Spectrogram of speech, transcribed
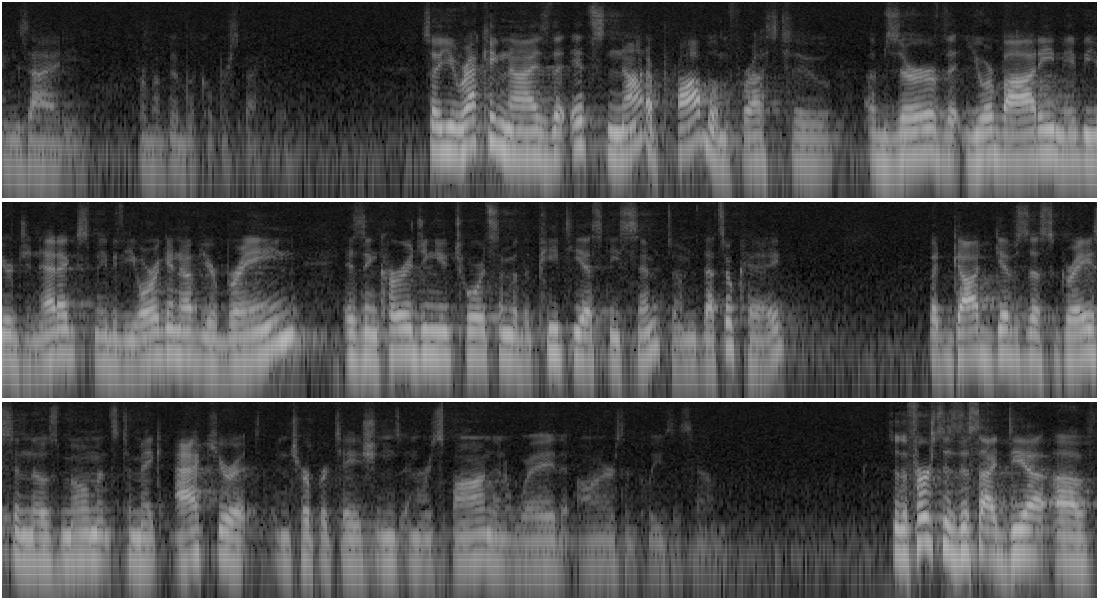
anxiety from a biblical perspective. So you recognize that it's not a problem for us to observe that your body, maybe your genetics, maybe the organ of your brain, is encouraging you towards some of the PTSD symptoms. That's okay. But God gives us grace in those moments to make accurate interpretations and respond in a way that honors and pleases Him. So the first is this idea of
